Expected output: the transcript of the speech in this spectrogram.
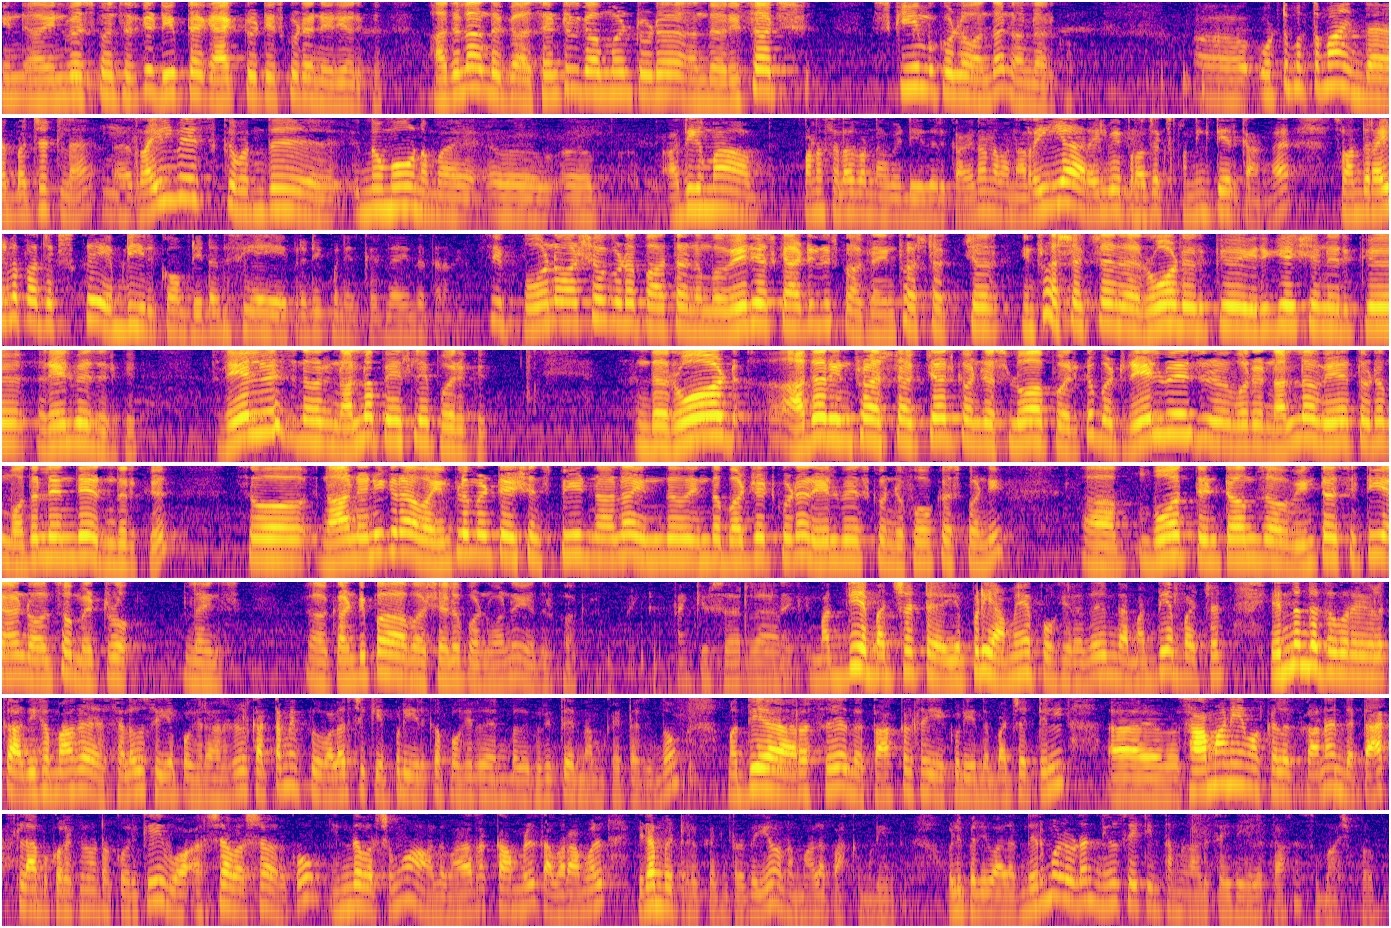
இன் இன்வெஸ்ட்மெண்ட்ஸ் இருக்குது டீப் டெக் ஆக்டிவிட்டீஸ் கூட நிறைய இருக்குது அதெல்லாம் அந்த சென்ட்ரல் கவர்மெண்ட்டோட அந்த ரிசர்ச் ஸ்கீமுக்குள்ளே வந்தால் நல்லாயிருக்கும் அஹ், ஒட்டுமொத்தமா இந்த பட்ஜெட்ல அஹ், ரயில்வேஸ்க்கு வந்து இன்னமும் நம்ம அஹ், அஹ், அதிகமா பணம் செலவு பண்ண வேண்டியது இருக்கா? ஏன்னா நம்ம நிறைய ரயில்வே ப்ராஜெக்ட்ஸ் பண்ணிக்கிட்டே இருக்காங்க. ஸோ அந்த ரயில்வே ப்ராஜெக்ட்ஸ்க்கு எப்படி இருக்கும் அப்படின்றது சிஐஐ ப்ரெடிக்ட் பண்ணியிருக்கு இந்த இந்த தடவை. See, போன வருஷம் கூட பார்த்தா நம்ம வேரியஸ் கேட்டகரிஸ் பார்க்கலாம். இன்ஃப்ராஸ்ட்ரக்சர் இன்ஃப்ராஸ்ட்ரக்சர் ரோடு இருக்கு இரிகேஷன் இருக்கு ரயில்வேஸ் இருக்கு. ரயில்வேஸ் ஒரு நல்ல பேஸ்லேயே போயிருக்கு. இந்த ரோடு அதர் இன்ஃப்ராஸ்ட்ரக்சர் கொஞ்சம் ஸ்லோவாக போயிருக்கு பட் ரயில்வேஸ் ஒரு நல்ல வேகத்தோட முதல்லேருந்தே இருந்திருக்கு. ஸோ நான் நினைக்கிறேன் அவள் இம்ப்ளிமெண்டேஷன் ஸ்பீட்னால இந்த இந்த பட்ஜெட் கூட ரயில்வேஸ் கொஞ்சம் ஃபோக்கஸ் பண்ணி both in terms of intercity and also metro lines கண்டிப்பாக அவள் செலவு பண்ணுவான்னு எதிர்பார்க்குறேன். தேங்க்யூ சார் uh, மத்திய பட்ஜெட் எப்படி அமைய போகிறது? இந்த மத்திய பட்ஜெட் எந்தெந்த துறைகளுக்கு அதிகமாக செலவு செய்ய போகிறார்கள்? கட்டமைப்பு வளர்ச்சிக்கு எப்படி இருக்க போகிறது என்பது குறித்து நாம் கேட்டறிந்தோம். மத்திய அரசு இந்த தாக்கல் செய்யக்கூடிய இந்த பட்ஜெட்டில் uh, சாமானிய மக்களுக்கான இந்த டாக்ஸ் லேப் குறைக்கணுன்ற கோரிக்கை வருஷ வருஷம் இருக்கும். இந்த வருஷமும் அது மறக்காமல் தவறாமல் இடம்பெற்றிருக்கின்றதையும் நம்மளால் பார்க்க முடியுது. ஒளிப்பதிவாளர் நிர்மலுடன் நியூஸ் எயிட்டின் தமிழ்நாடு செய்திகளுக்காக சுபாஷ் பிரபு.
